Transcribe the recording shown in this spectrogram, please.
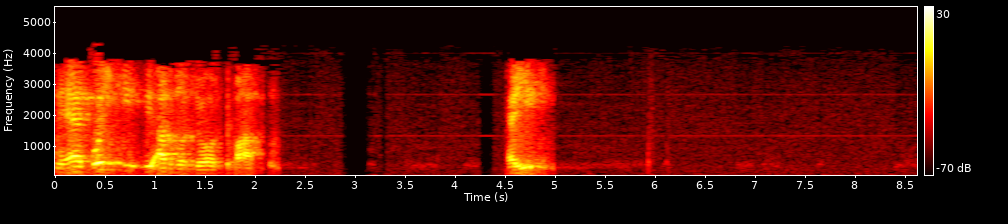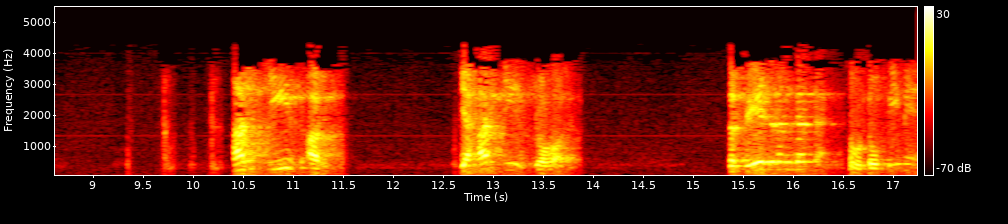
سے ہے، کوئی چیز بھی عرض و جوہر کے بعد ہے ہر چیز ارض یا ہر چیز جوہر ہے۔ سفید رنگت ہے تو ٹوپی میں،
